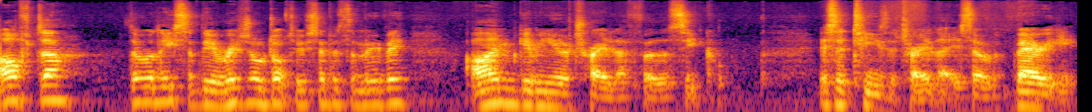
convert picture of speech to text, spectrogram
after the release of the original Doctor Who Snippets the movie, I'm giving you a trailer for the sequel. It's a teaser trailer. It's a very,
